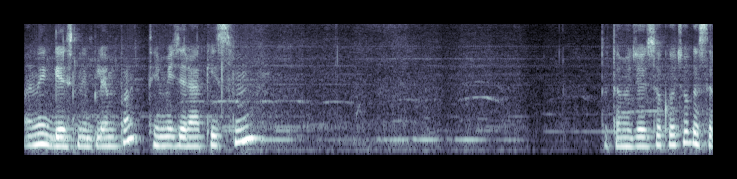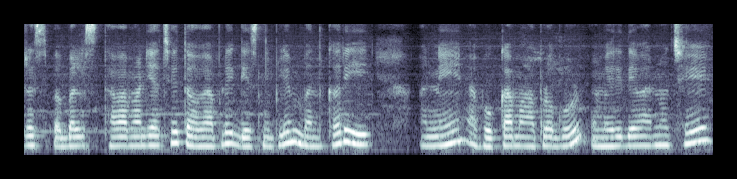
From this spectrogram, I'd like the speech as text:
અને ગેસની ફ્લેમ પણ ધીમી જ રાખીશું. તો તમે જોઈ શકો છો કે સરસ બબલ્સ થવા માંડ્યા છે. તો હવે આપણે ગેસની ફ્લેમ બંધ કરી અને આ ભૂકામાં આપણો ગોળ ઉમેરી દેવાનો છે.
